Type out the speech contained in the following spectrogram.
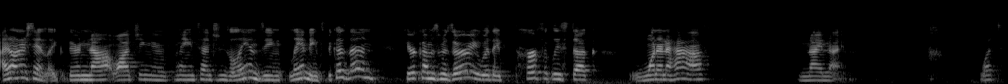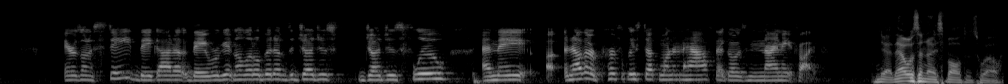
I don't understand. Like they're not watching or paying attention to landing landings because then here comes Missouri with a perfectly stuck one and a half, nine nine. What? Arizona State, they got a, they were getting a little bit of the judges judges flu, and they uh, another perfectly stuck one and a half that goes nine eight five. Yeah, that was a nice vault as well.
